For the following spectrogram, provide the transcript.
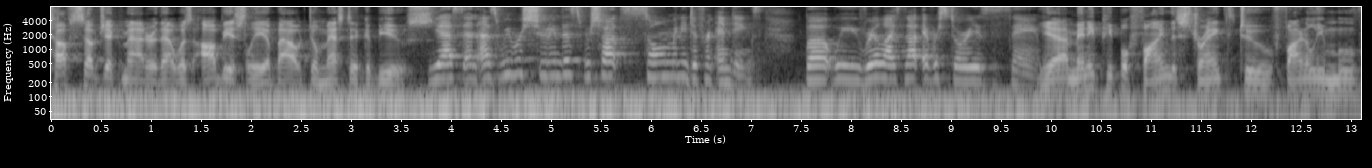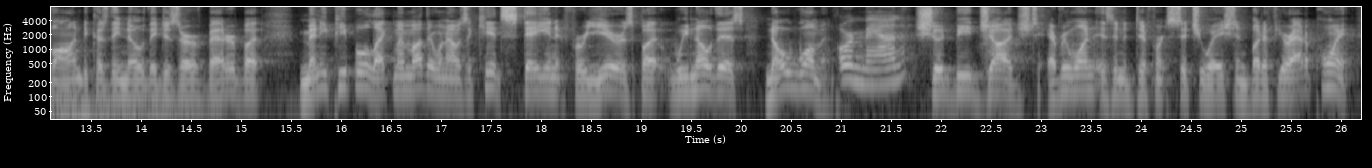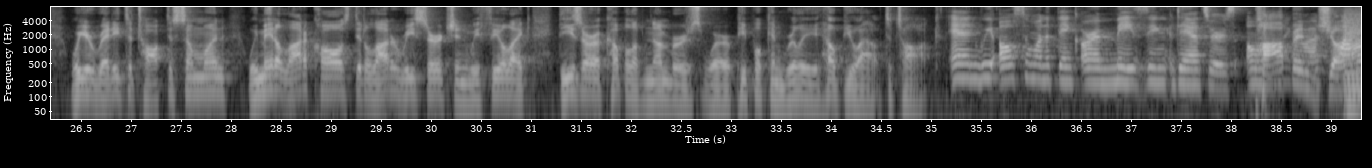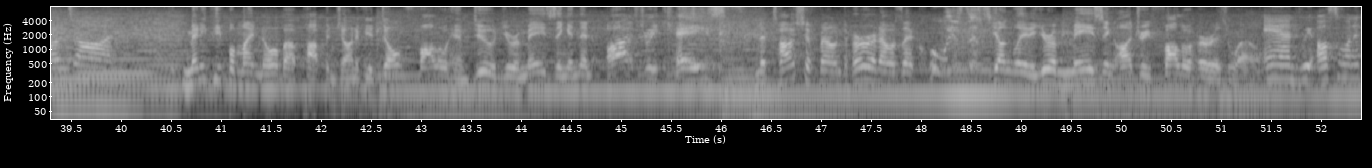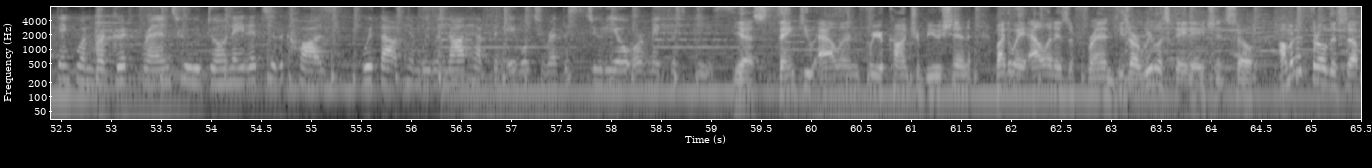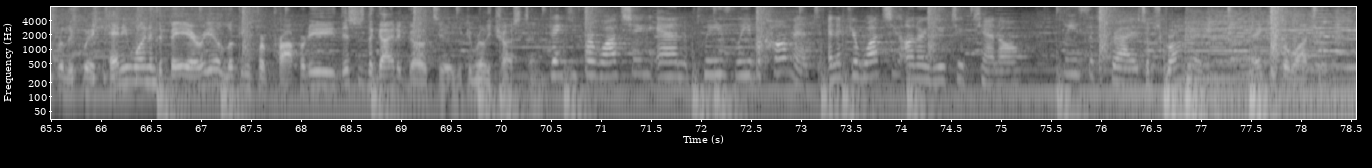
Tough subject matter that was obviously about domestic abuse. Yes, and as we were shooting this, we shot so many different endings. But we realized not every story is the same. Yeah, many people find the strength to finally move on because they know they deserve better. But many people, like my mother when I was a kid, stay in it for years. But we know this no woman or man should be judged. Everyone is in a different situation. But if you're at a point where you're ready to talk to someone, we made a lot of calls, did a lot of research, and we feel like these are a couple of numbers where people can really help you out to talk. And we also want to thank our amazing dancers. Oh Poppin. John. Poppin John. Many people might know about Poppin John. If you don't follow him, dude, you're amazing. And then Audrey Case. Natasha found her, and I was like, who is this young lady? You're amazing, Audrey. Follow her as well. And we also want to thank one of our good friends who donated to the cause. Without him, we would not have been able to rent the studio or make this piece. Yes, thank you, Alan, for your contribution. By the way, Alan is a friend. He's our real estate agent, so I'm going to throw this up really quick. Anyone in the Bay Area looking for property, this is the guy to go to. You can really trust him. Thank you for watching, and please leave a comment. And if you're watching on our YouTube channel, please subscribe. Subscribe. Thank you for watching.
